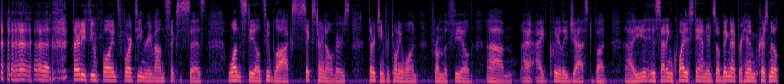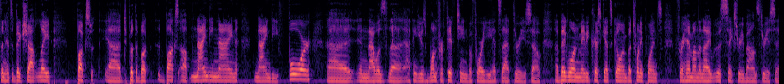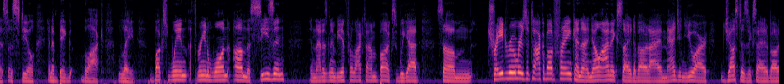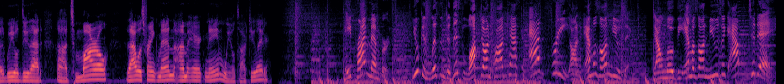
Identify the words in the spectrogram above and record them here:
32 points, 14 rebounds, 6 assists, 1 steal, 2 blocks, 6 turnovers, 13 for 21 from the field. Um, I, I, clearly jest, but uh, he is setting quite a standard. So, big night for him. Khris Middleton hits a big shot late. Bucks uh, to put the buck, Bucks up 99-94, uh, and that was the I think he was one for 15 before he hits that three. So a big one. Maybe Khris gets going, but 20 points for him on the night with six rebounds, three assists, a steal, and a big block late. Bucks win three and one on the season, and that is going to be it for Locked On Bucks. We got some trade rumors to talk about, Frank, and I know I'm excited about it. I imagine you are just as excited about it. We will do that uh, tomorrow. That was Frank Madden. I'm Eric Nehm. We will talk to you later. Hey, Prime members, you can listen to this locked on podcast ad free on Amazon Music. Download the Amazon Music app today.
